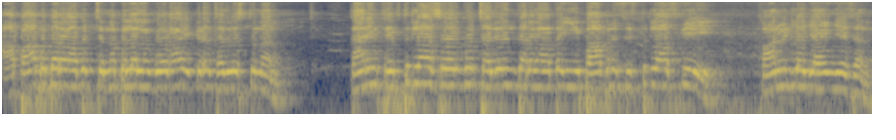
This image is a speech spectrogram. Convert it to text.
ఆ పాప తర్వాత చిన్నపిల్లలను కూడా ఇక్కడే చదివిస్తున్నాను. కానీ ఫిఫ్త్ క్లాస్ వరకు చదివిన తర్వాత ఈ పాపని సిక్స్త్ క్లాస్కి కాన్వెంట్లో జాయిన్ చేశాను.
